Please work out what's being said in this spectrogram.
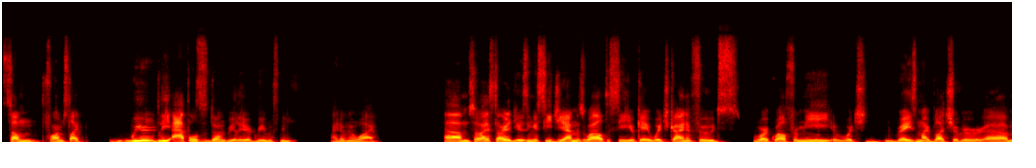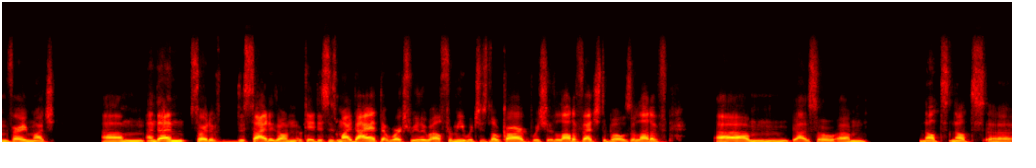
some forms, like weirdly, apples don't really agree with me. I don't know why. Um, so I started using a CGM as well to see okay which kind of foods work well for me, which raise my blood sugar um, very much. Um, and then sort of decided on okay this is my diet that works really well for me which is low carb which is a lot of vegetables a lot of um yeah so um not not uh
